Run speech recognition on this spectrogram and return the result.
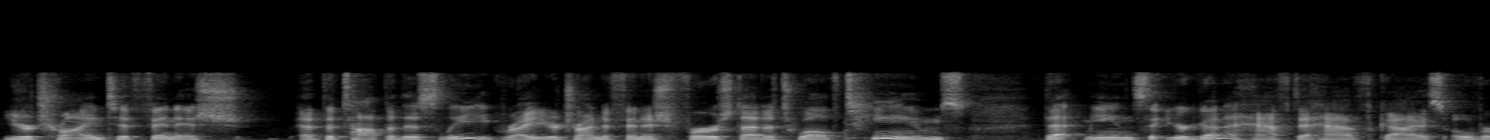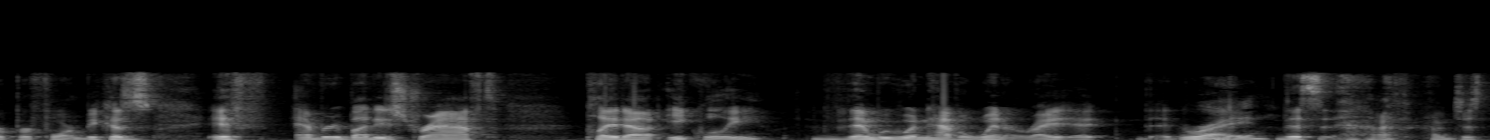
you're trying to finish at the top of this league, right? You're trying to finish first out of 12 teams. That means that you're going to have to have guys overperform because if everybody's draft played out equally, then we wouldn't have a winner, right? It, it, right. This I'm just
